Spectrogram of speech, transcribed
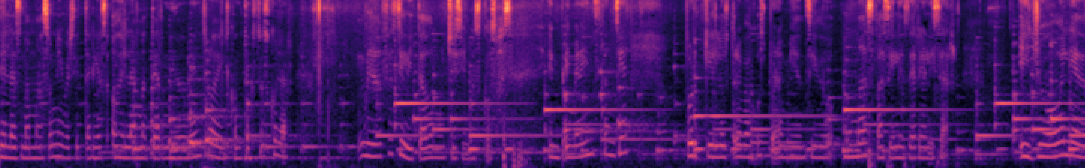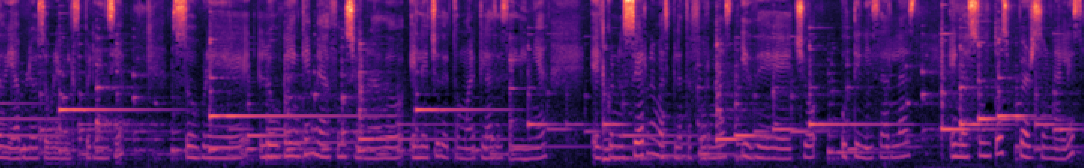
de las mamás universitarias o de la maternidad dentro del contexto escolar me ha facilitado muchísimas cosas. En primera instancia, porque los trabajos para mí han sido más fáciles de realizar. Y yo el día de hoy hablo sobre mi experiencia, sobre lo bien que me ha funcionado el hecho de tomar clases en línea, el conocer nuevas plataformas y de hecho utilizarlas en asuntos personales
